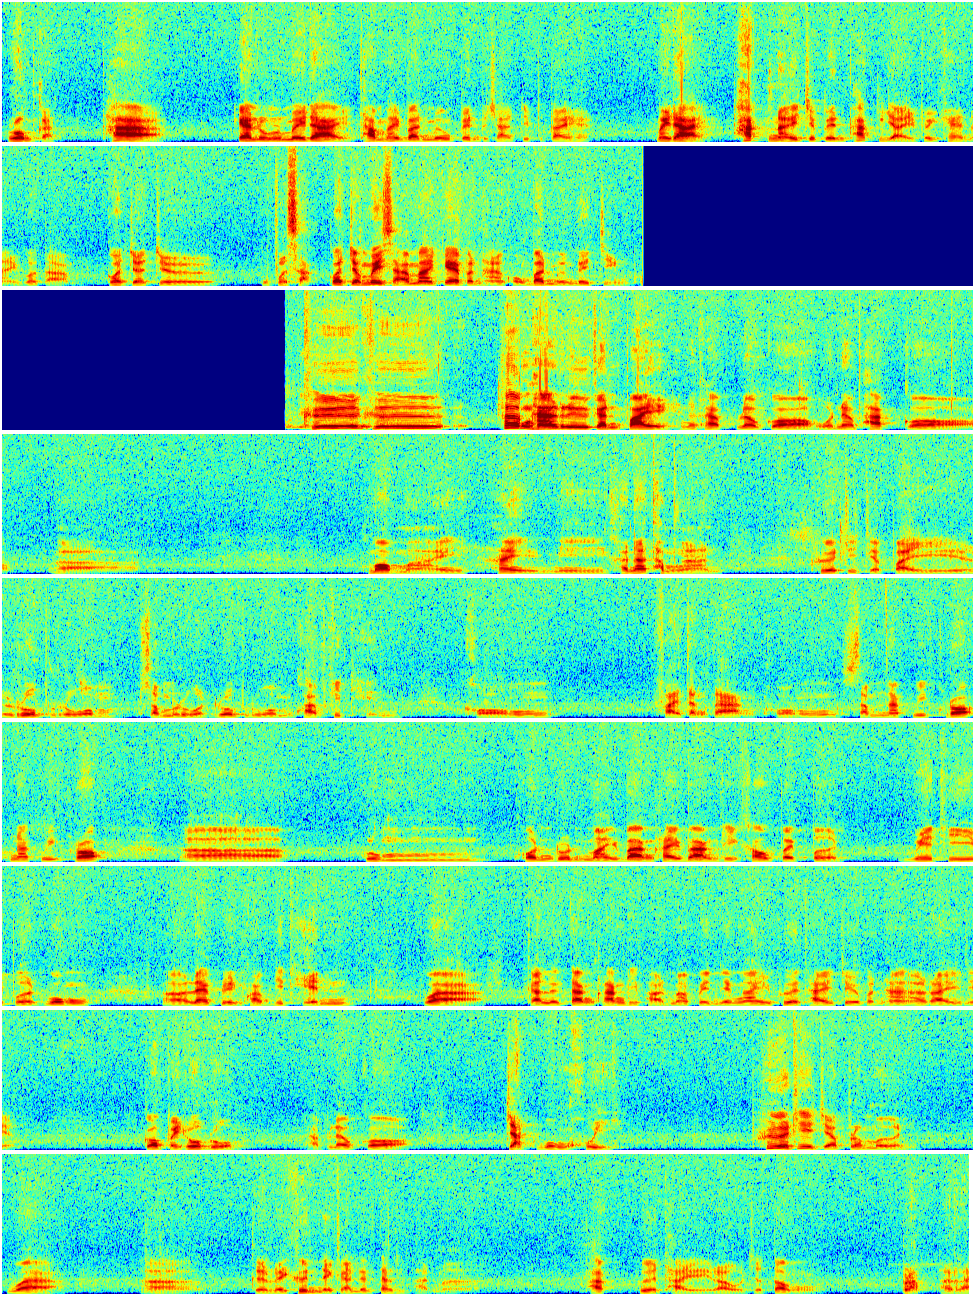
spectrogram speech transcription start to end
ร่วมกัน ถ้าแก้รัฐธรรมนูญไม่ได้ทำให้บ้านเมืองเป็นประชาธิปไตยไม่ได้พักไหนจะเป็นพักใหญ่ไปแค่ไหนก็ตาม ก็จะเจออุปสรรคก็จะไม่สามารถแก้ปัญหาของบ้านเมืองได้จริง คือคือเพิ่งหารือกันไปนะครับ แล้วก็หัวหน้าพักก็ มอบหมายให้มีคณะทำงาน เพื่อที่จะไปรวบรวมสำรวจรวบรวมความคิดเห็นของฝ่ายต่างๆ ของสำนักวิเคราะห์ นักวิเคราะห์กลุ่มคนรุ่นใหม่บ้างใครบ้างที่เขาไปเปิดเวทีเปิดวงแลกเปลี่ยนความคิดเห็นว่าการเลือกตั้งครั้งที่ผ่านมาเป็นยังไง เพื่อไทยเจอปัญหาอะไรเนี่ยก็ไปรวบรวมครับแล้วก็ จัดวงคุย เพื่อที่จะประเมินว่าเกิดอะไรขึ้นในการเลือกตั้งที่ผ่านมาพักเพื่อไทยเราจะต้องปรับอะไร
